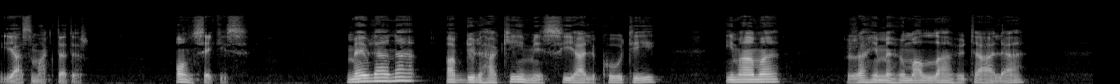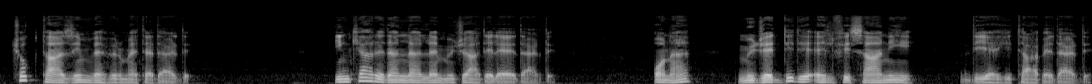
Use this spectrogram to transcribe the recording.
yazmaktadır. 18. Mevlana Abdülhakim Siyalkuti imama rahimehumallahü teala çok tazim ve hürmet ederdi. İnkar edenlerle mücadele ederdi. Ona Müceddidi Elfisani diye hitap ederdi.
